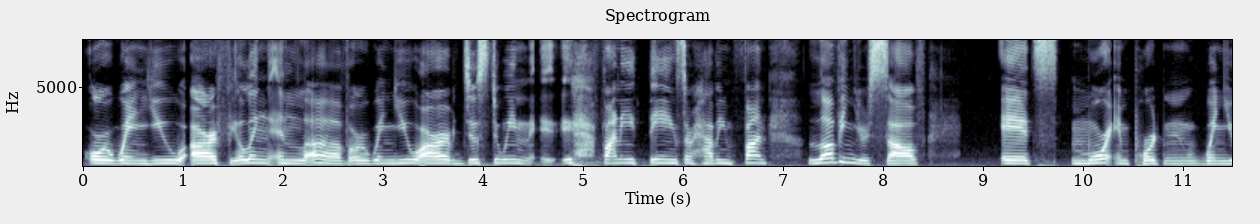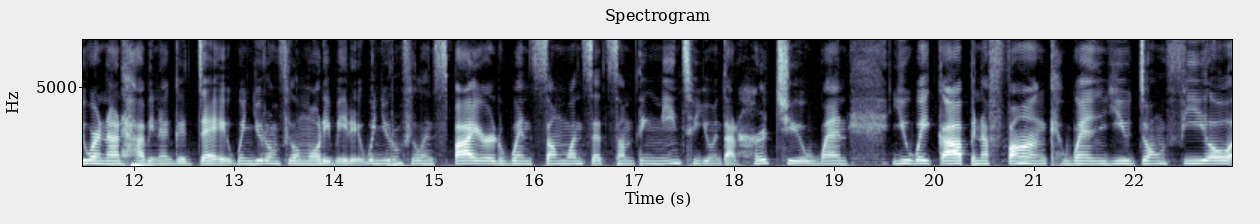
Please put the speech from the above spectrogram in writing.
or when you are feeling in love, or when you are just doing eh, eh, funny things or having fun. Loving yourself it's more important when you are not having a good day, when you don't feel motivated, when you don't feel inspired, when someone said something mean to you and that hurt you, when you wake up in a funk, when you don't feel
